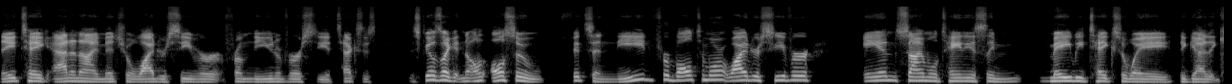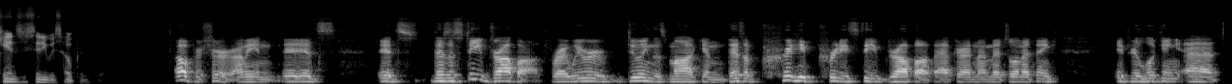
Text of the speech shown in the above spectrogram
They take Adonai Mitchell, wide receiver from the University of Texas. This feels like it also fits a need for Baltimore wide receiver and simultaneously maybe takes away the guy that Kansas City was hoping for. Oh, for sure. I mean, it's it's there's a steep drop off, right? We were doing this mock, and there's a pretty pretty steep drop off after Adonai Mitchell, and I think if you're looking at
